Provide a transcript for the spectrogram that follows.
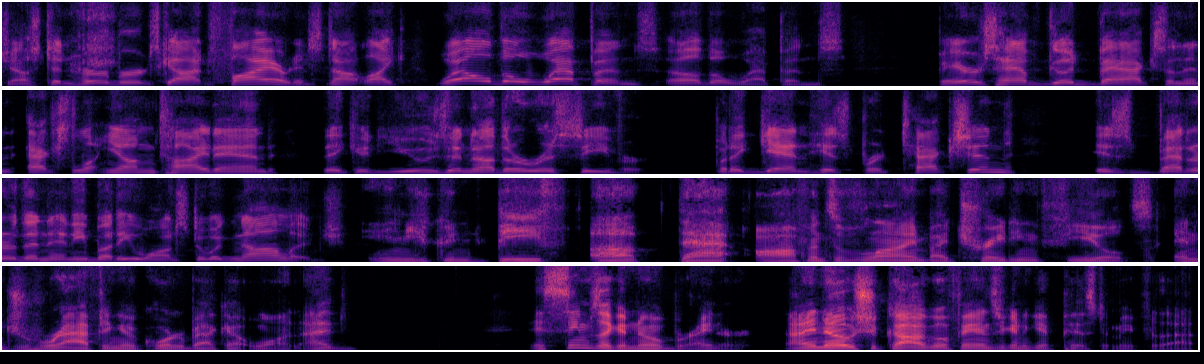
Justin Herbert's got fired. It's not like, well, the weapons. Oh, the weapons. Bears have good backs and an excellent young tight end. They could use another receiver. But again, his protection is better than anybody wants to acknowledge. And you can beef up that offensive line by trading Fields and drafting a quarterback at one. I it seems like a no-brainer. I know Chicago fans are going to get pissed at me for that.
